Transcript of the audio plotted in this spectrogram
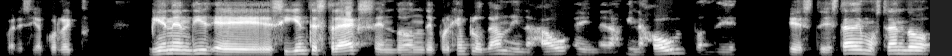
parecía correcto. Vienen eh, siguientes tracks en donde, por ejemplo, Down in a, Hole, donde este, está demostrando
